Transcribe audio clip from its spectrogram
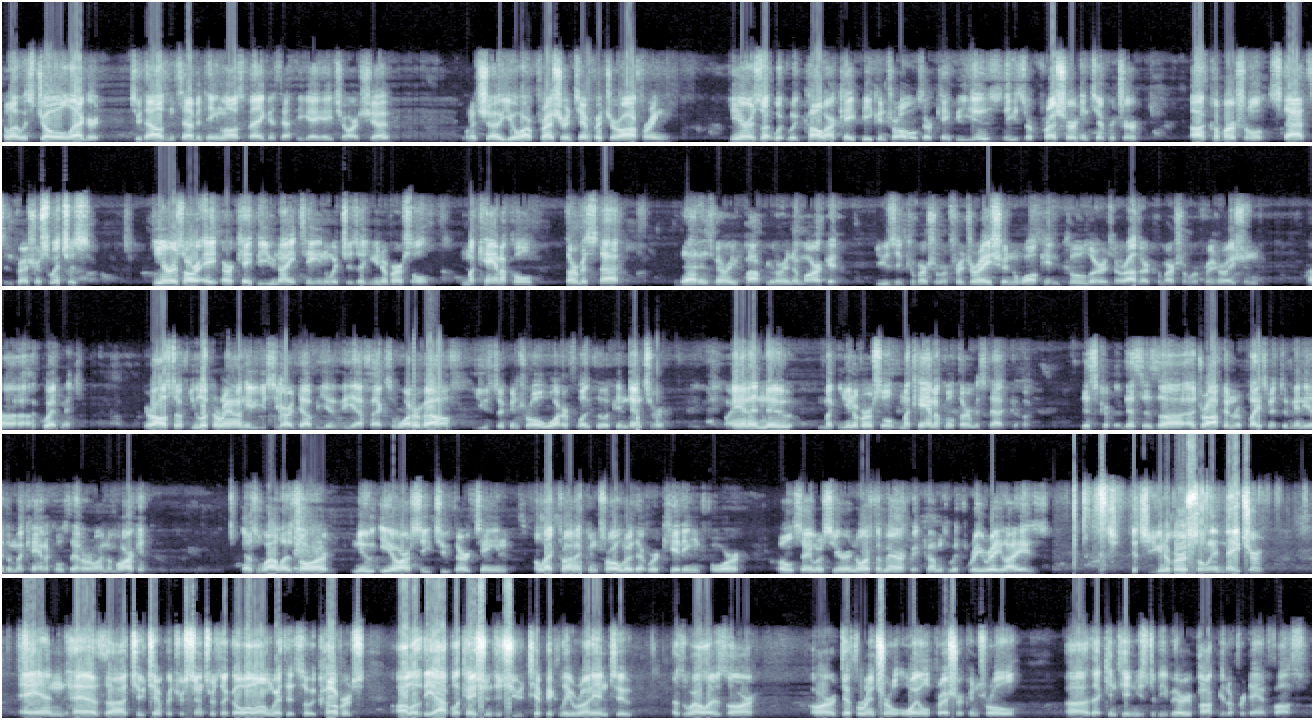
Hello, it's Joel Eggert, 2017 Las Vegas at the AHR show. I want to show you our pressure and temperature offering. Here is what we call our KP controls or KPUs. These are pressure and temperature uh, commercial stats and pressure switches. Here is our, our KPU 19, which is a universal mechanical thermostat that is very popular in the market using commercial refrigeration, walk-in coolers, or other commercial refrigeration uh, equipment. You're also, if you look around here, you see our WVFX water valve used to control water flow through a condenser, and a new universal mechanical thermostat. This, this is a, a drop-in replacement to many of the mechanicals that are on the market, as well as our new ERC213 electronic controller that we're kitting for wholesalers here in North America. It comes with three relays. It's universal in nature and has uh, two temperature sensors that go along with it, so it covers all of the applications that you typically run into, as well as our, our differential oil pressure control uh, that continues to be very popular for Danfoss.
